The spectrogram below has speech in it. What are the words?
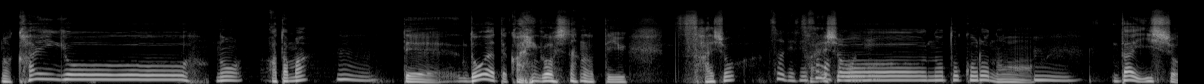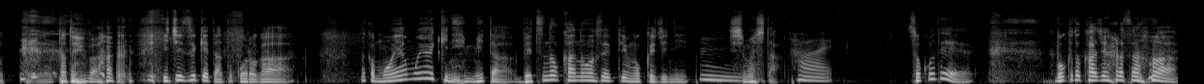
まあ開業の頭っうん、てどうやって開業したのっていう最初？そうですね。最初のところのうん。第一章って例えば 位置づけたところがなんかモヤモヤ期に見た別の可能性っていう目次にうん、しました、はい。そこで僕と梶原さんは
